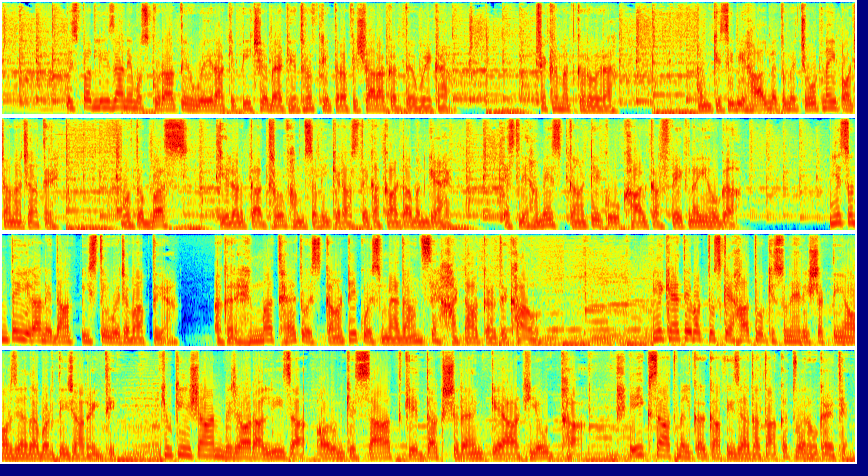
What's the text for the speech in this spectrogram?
इस पर लीजा ने मुस्कुराते हुए इरा के पीछे बैठे ध्रुव की तरफ़ इशारा करते हुए कहा, फ़िक्र मत करो इरा हम किसी भी हाल में तुम्हें चोट नहीं पहुंचाना चाहते। वो तो बस, ये लड़का ध्रुव हम सभी के रास्ते का कांटा बन गया है। इसलिए हमें इस कांटे को उखाड़ कर फेंकना ही होगा। ये सुनते ईरा ने दांत पीसते हुए जवाब दिया, अगर हिम्मत है तो इस कांटे को इस मैदान से हटा कर दिखाओ। ये कहते वक्त उसके हाथों की सुनहरी शक्तियाँ और ज़्यादा बढ़ती जा रही थी, क्योंकि ईशान, बिजौरा लीजा और उनके साथ के दक्ष रैंक के आठ योद्धा एक साथ मिलकर काफ़ी ज़्यादा ताकतवर हो गए थे।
